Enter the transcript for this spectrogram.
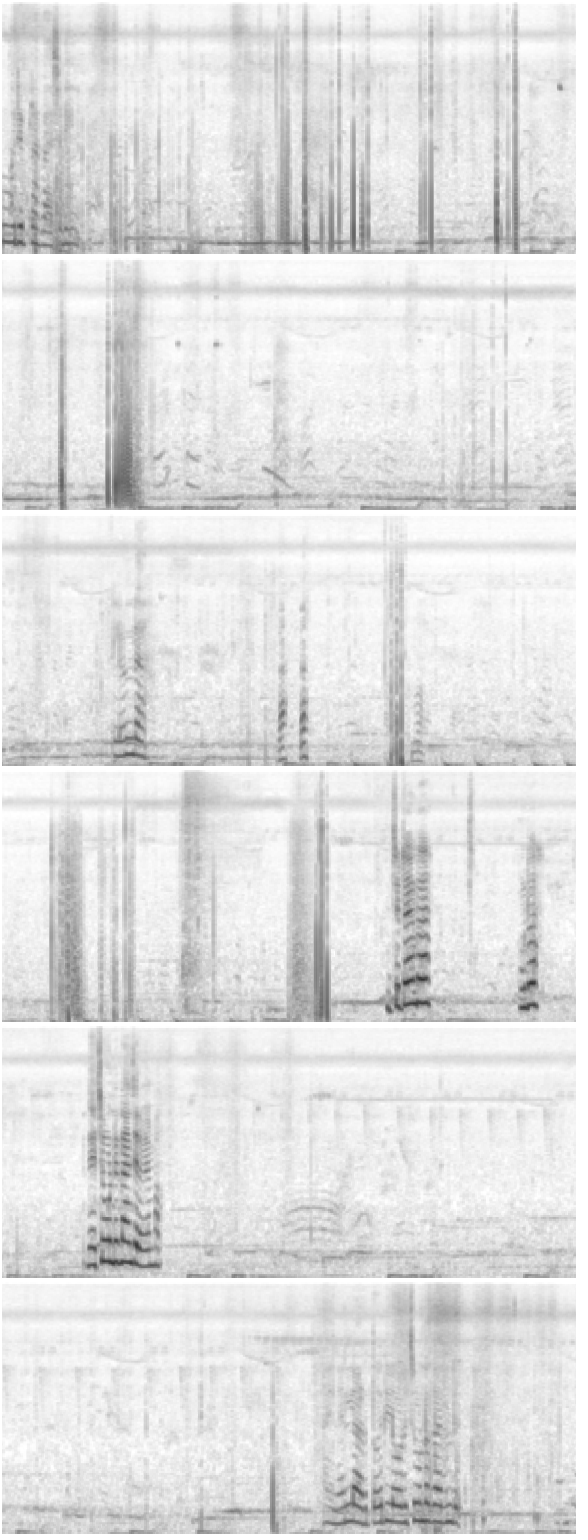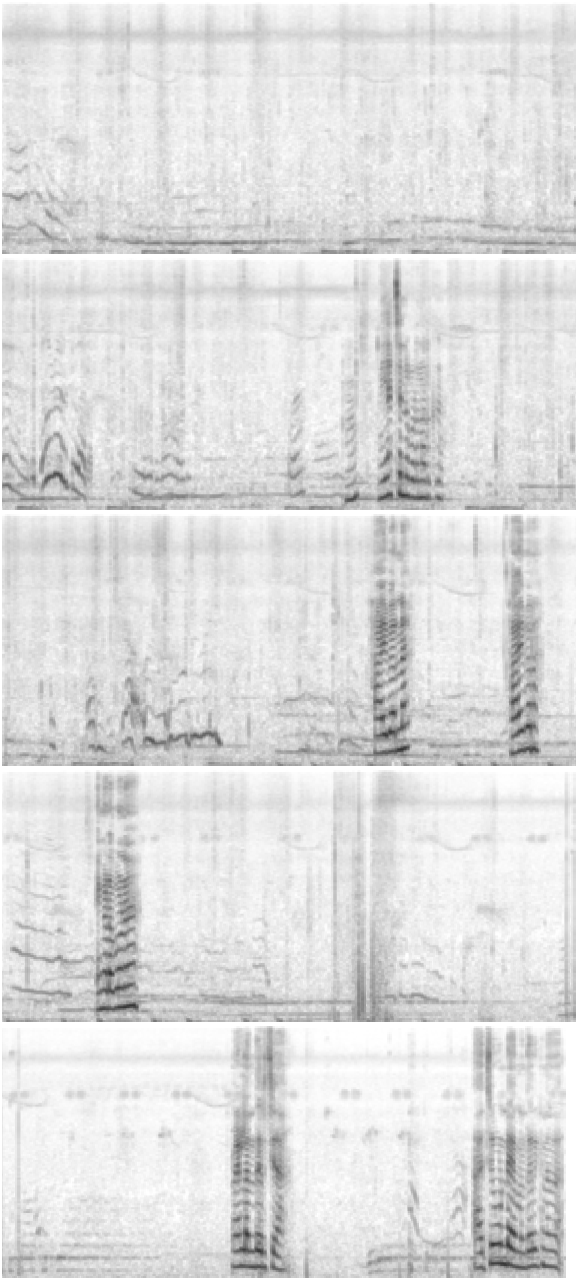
സൂര്യപ്രകാശടീന ലുണ്ടാ. ഇച്ചിട്ടാ ഇങ്ങോട്ട് ചേച്ചി കൊണ്ടിട്ടാൻ ചില വേമ്പ അതിനെല്ലായിടത്തും ഒരു ലോഡ് ചൂണ്ടക്കാരുണ്ട്. ഉം. നീ അച്ഛന്റെ കൂടെ നടക്ക്. ഹായ് പറഞ്ഞേ. ഹായ് പറ. എങ്ങടാ പോണേ? വെള്ളം തീർച്ച ആ ചൂണ്ടയമ്മ തെറിക്കണതാ.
